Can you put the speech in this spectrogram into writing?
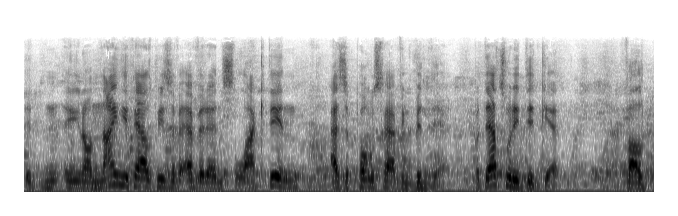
you know, ninety thousand pieces of evidence locked in, as opposed to having been there. But that's what he did get. And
